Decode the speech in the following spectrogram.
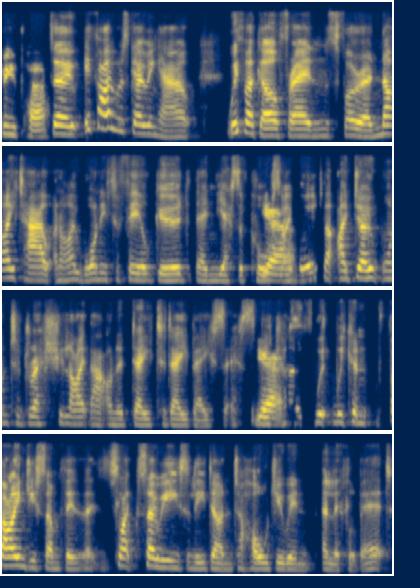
fupa? So if I was going out with my girlfriends for a night out and I wanted to feel good, then yes, of course I would. But I don't want to dress you like that on a day-to-day basis. Yes. Because we, we can find you something that's like so easily done to hold you in a little bit,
